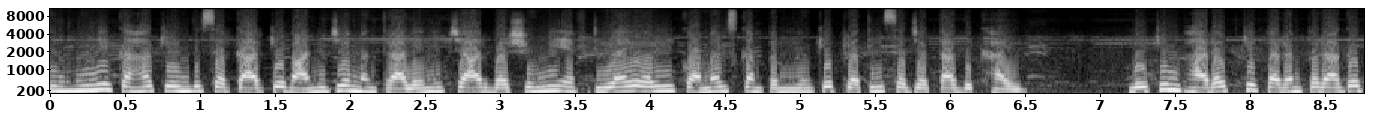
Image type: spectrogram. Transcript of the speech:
उन्होंने कहा केंद्र सरकार के वाणिज्य मंत्रालय ने चार वर्षों में एफडीआई और ई कॉमर्स कंपनियों के प्रति सजगता दिखाई। लेकिन भारत के परंपरागत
